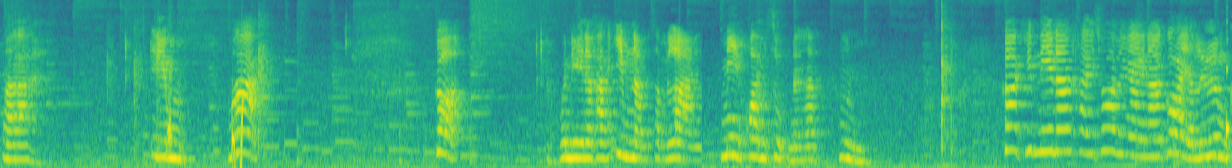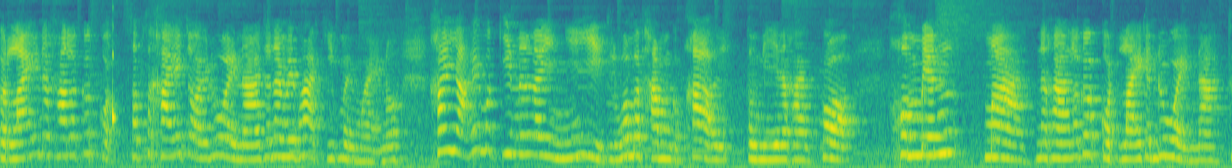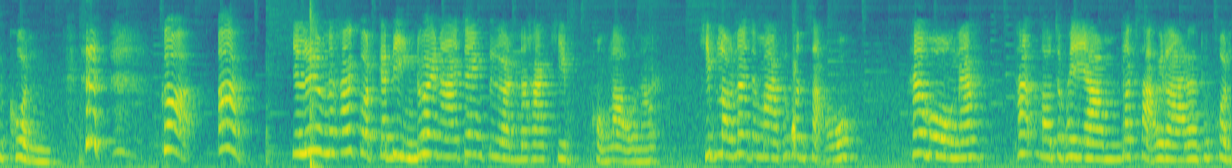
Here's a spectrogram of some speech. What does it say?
อ่าอิ่มมาก ก็ วันนี้นะคะ อิ่มหนำสำราญมีความสุขนะคะ อืมก็คลิปนี้นะใครชอบยังไงนะ ก็อย่าลืมกดไลค์นะคะ แล้วก็กด subscribe จอยด้วยนะ จะได้ไม่พลาดคลิปใหม่ๆเนาะใครอยากให้มากินอะไรอย่างนี้อีก หรือว่ามาทำกับข้าวตรงนี้นะคะ ก็คอมเมนต์ มานะคะ แล้วก็กดไลค์กันด้วยนะทุกคน ก็อะอย่าลืมนะคะ กดกระดิ่งด้วยนะ แจ้งเตือนนะคะ คลิปของเรานะ คลิปเราน่าจะมาทุกวันเสาร์ห้าโมงนะ ถ้าเราจะพยายามรักษาเวลานะทุกคน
